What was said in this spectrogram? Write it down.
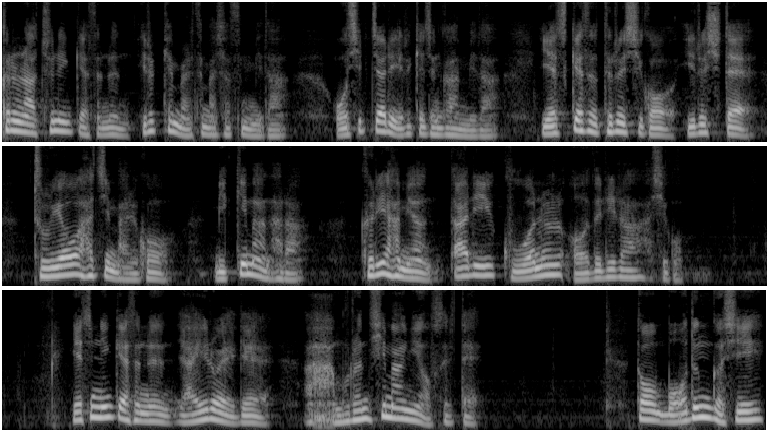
그러나 주님께서는 이렇게 말씀하셨습니다. 50절에 이렇게 증가합니다. 예수께서 들으시고 이르시되 두려워하지 말고 믿기만 하라. 그리하면 딸이 구원을 얻으리라 하시고 예수님께서는 야이로에게 아무런 희망이 없을 때 또 모든 것이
